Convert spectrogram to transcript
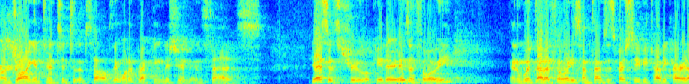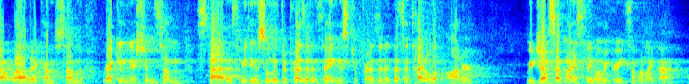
on drawing attention to themselves. They wanted recognition and status. Yes, it's true. Okay, there is authority. And with that authority, sometimes, especially if you try to carry it out well, there comes some recognition, some status. We do salute the president saying, Mr. President. That's a title of honor. We dress up nicely when we greet someone like that.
